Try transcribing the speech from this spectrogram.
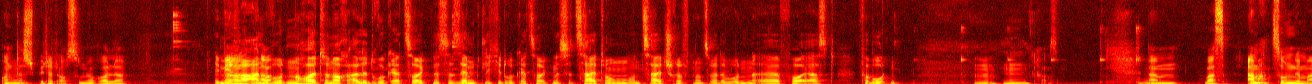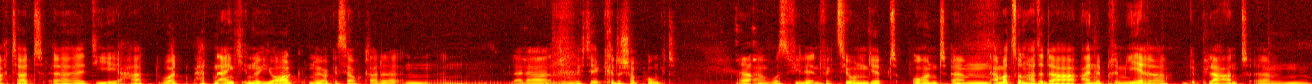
Und das spielt halt auch so eine Rolle. Im Ähm, Iran aber- wurden heute noch alle Druckerzeugnisse, sämtliche Druckerzeugnisse, Zeitungen und Zeitschriften und so weiter wurden äh, vorerst verboten. Krass. Ähm, was Amazon gemacht hat, äh, die hat, hatten eigentlich in New York, New York ist ja auch gerade ein, ein, leider so ein richtig kritischer Punkt, Ja. äh, wo es viele Infektionen gibt. Und ähm, Amazon hatte da eine Premiere geplant ähm,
